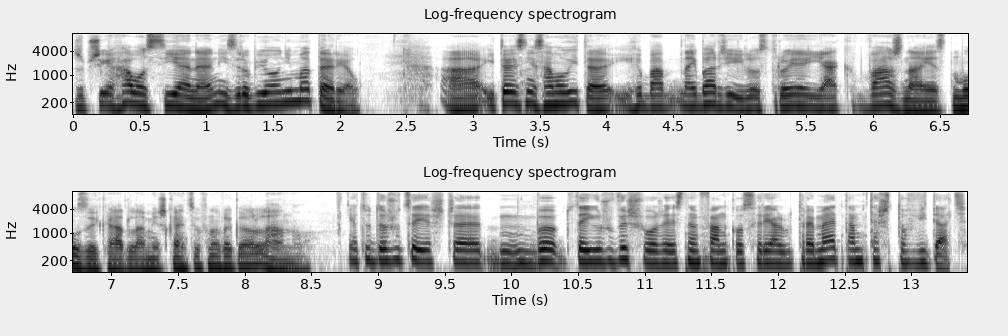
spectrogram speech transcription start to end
że przyjechało CNN i zrobiło o nim materiał. I to jest niesamowite i chyba najbardziej ilustruje, jak ważna jest muzyka dla mieszkańców Nowego Orlanu. Ja tu dorzucę jeszcze, bo tutaj już wyszło, że jestem fanką serialu Treme, tam też to widać,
